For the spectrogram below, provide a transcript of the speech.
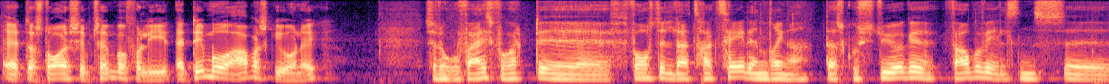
at der står i septemberforliget, at det må arbejdsgiverne ikke. Så du kunne faktisk godt øh, forestille dig traktatændringer, der skulle styrke fagbevægelsens øh,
